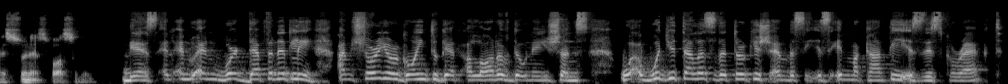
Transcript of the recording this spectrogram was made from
as soon as possible. Yes, and, and and we're definitely. I'm sure you're going to get a lot of donations. W- would you tell us the Turkish embassy is in Makati? Is this correct?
